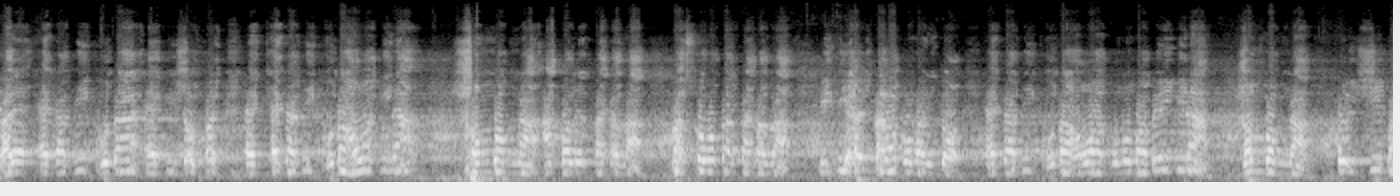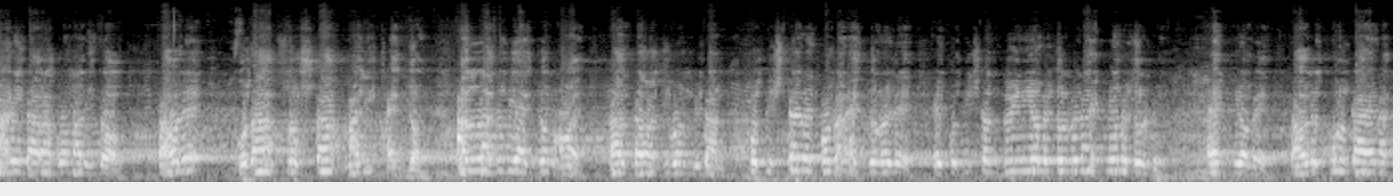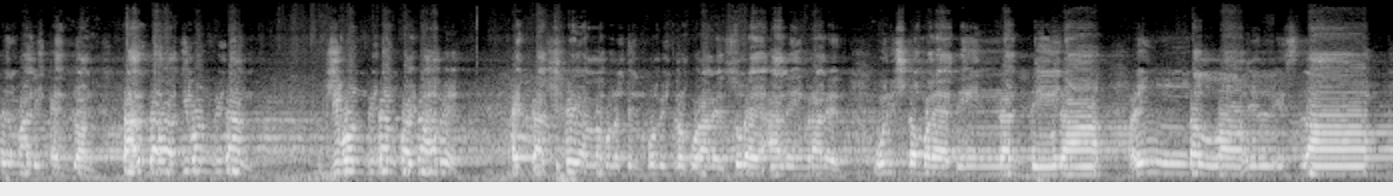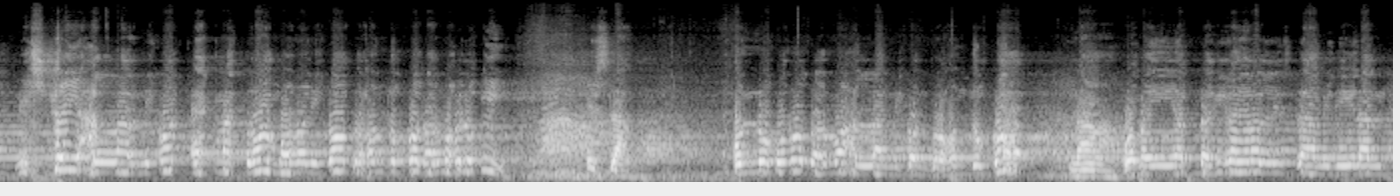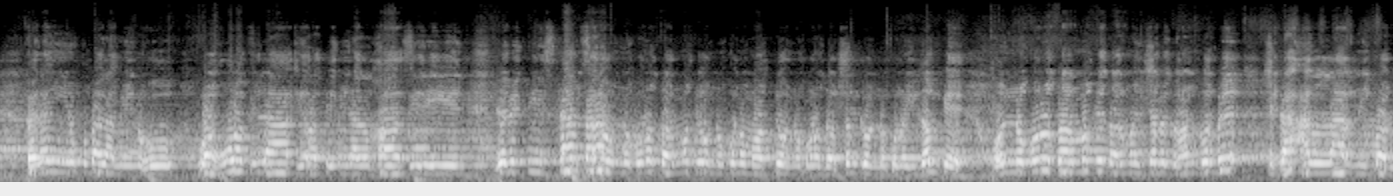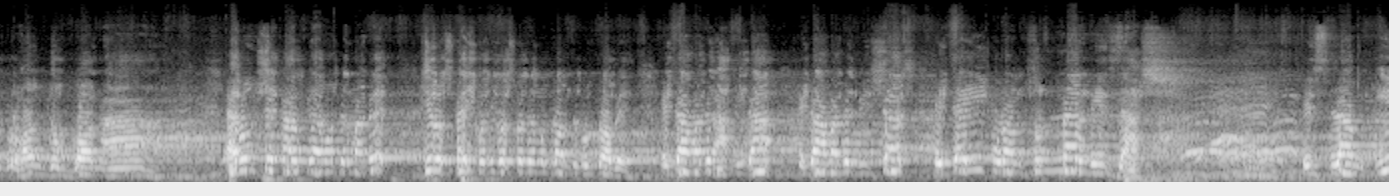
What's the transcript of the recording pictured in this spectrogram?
তাহলে একাধিক খোদা, একই সময় একাধিক খোদা হওয়া কিনা? সম্ভব না। আকলের টাকা না বাস্তবতার টাকা না ইতিহাস দ্বারা প্রমাণিত। একাধিক খোদা হওয়া কোনোভাবেই কিনা? সম্ভব না। ঐশী বাণী দ্বারা প্রমাণিত। তাহলে খোদা, স্রষ্টা, মালিক একজন। আল্লাহ যদি একজন হয়, তার দেওয়া জীবন বিধান। প্রতিষ্ঠানের প্রধান একজন হইলে এই প্রতিষ্ঠান দুই নিয়মে চলবে না, এক নিয়মে চলবে? এক নিয়মে। তাহলে কুল মালিক একজন। তার দেওয়া জীবন বিধান। জীবন বিধান কয়টা হবে? একটা সেটাই আল্লাহ বলেছেন পবিত্র কোরআনের সূরায়ে আলে ইমরানের 19 নম্বর ইসলাম। নিশ্চয়ই আল্লাহর নিকট একমাত্র মনোনীত গ্রহণযোগ্য ধর্ম হলো কি ইসলাম অন্য কোন ধর্ম আল্লাহর নিকট গ্রহণযোগ্য না ومن يبتغي غير الاسلام دينا فلن يقبل منه وهو في الاخره من الخاسرين যে ব্যক্তি ইসলাম ছাড়া অন্য কোন ধর্মকে অন্য কোন মতকে অন্য কোন দর্শনকে অন্য কোন ইজমকে অন্য কোন ধর্মকে ধর্ম হিসেবে গ্রহণ করবে সেটা আল্লাহর নিকট গ্রহণযোগ্য না এবং সে কালকে আমাদের মাঠে চিরস্থায়ী ক্ষতিগ্রস্তদের মধ্যে অন্তর্ভুক্ত হবে। এটা আমাদের আকিদা, এটা আমাদের বিশ্বাস, এটাই কোরআন সুন্নার নির্যাস ইসলাম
